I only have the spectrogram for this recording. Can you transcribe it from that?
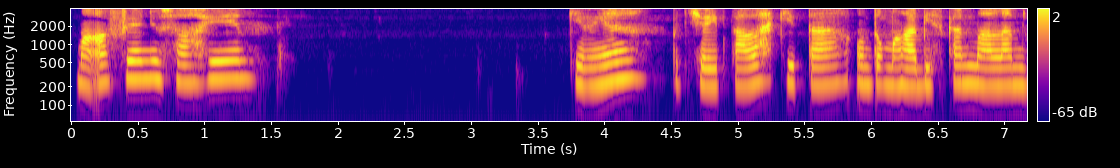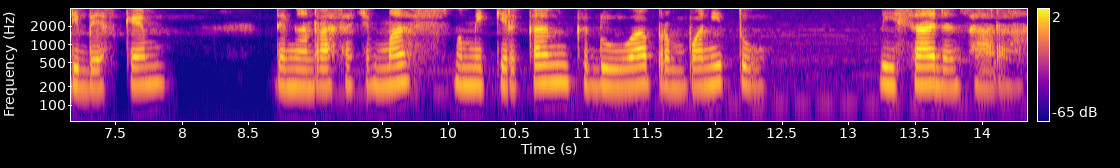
Maaf ya nyusahin. Akhirnya berceritalah kita untuk menghabiskan malam di base camp dengan rasa cemas memikirkan kedua perempuan itu, Lisa dan Sarah.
